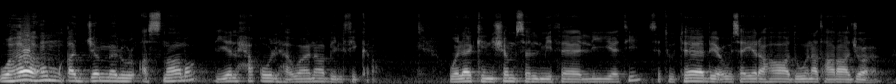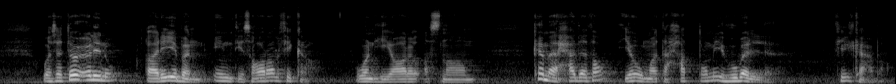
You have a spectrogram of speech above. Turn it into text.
وها هم قد جملوا الأصنام ليلحقوا الهوان بالفكرة. ولكن شمس المثالية ستتابع سيرها دون تراجع وستعلن قريبا انتصار الفكرة وانهيار الأصنام. كما حدث يوم تحطم هبل في الكعبة.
